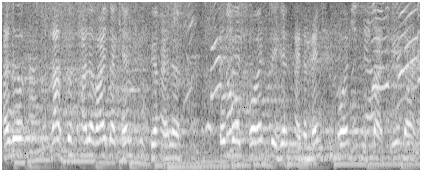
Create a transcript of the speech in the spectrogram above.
Also lasst uns alle weiter kämpfen für eine umweltfreundliche, eine menschenfreundliche Stadt. Vielen Dank.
